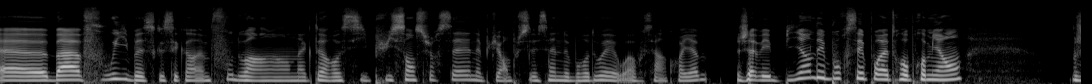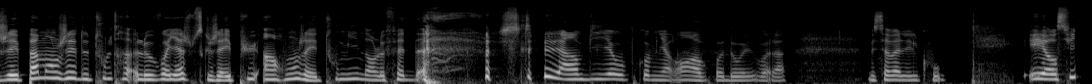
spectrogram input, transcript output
Euh, bah oui, parce que c'est quand même fou de voir un acteur aussi puissant sur scène. Et puis en plus, les scènes de Broadway, waouh, c'est incroyable. J'avais bien déboursé pour être au premier rang. J'ai pas mangé de tout le, le voyage parce que j'avais plus un rond, j'avais tout mis dans le fait d'acheter un billet au premier rang à Broadway, voilà. Mais ça valait le coup. Et ensuite,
